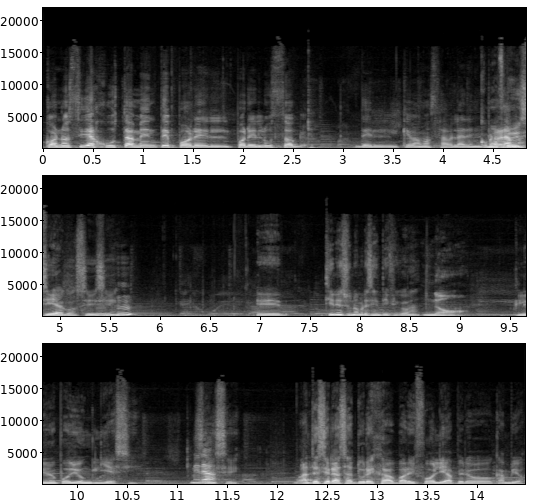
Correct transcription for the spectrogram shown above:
conocida justamente por el, por el uso del que vamos a hablar en el Como programa. afrodisíaco, sí, sí. Eh, tiene su nombre científico, ¿eh? No. Clinopodium gliesi. Mira. Sí, sí. Antes era Satureja parifolia, pero cambió.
